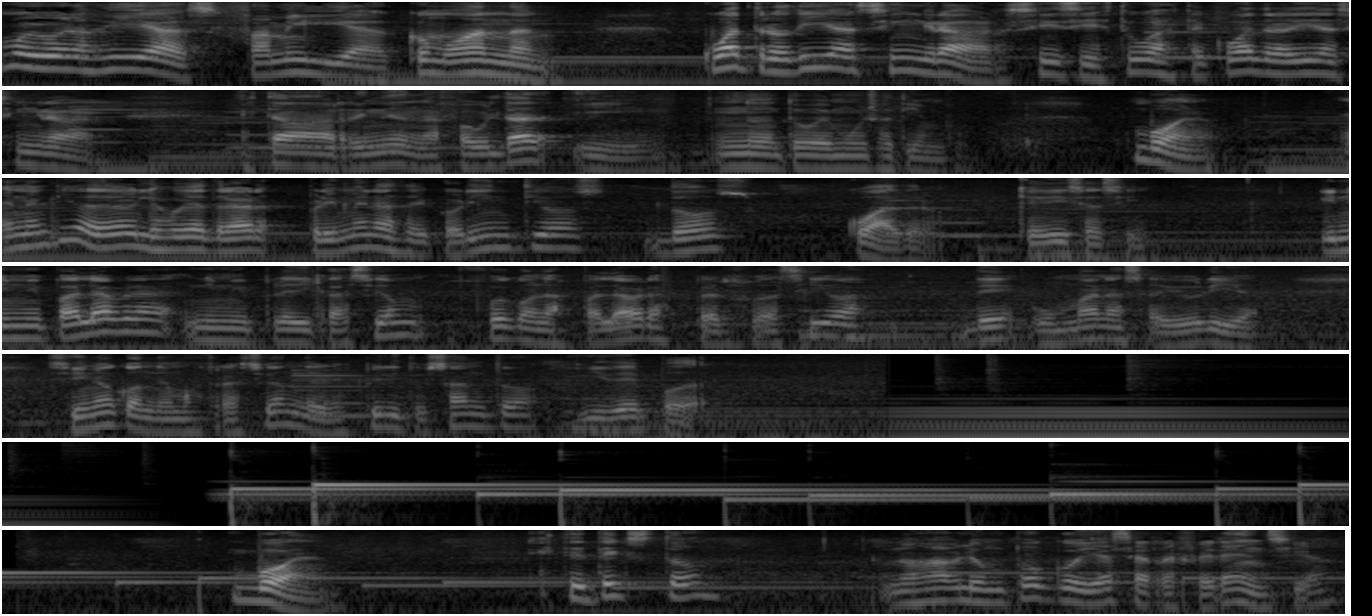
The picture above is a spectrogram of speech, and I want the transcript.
Muy buenos días familia, ¿cómo andan? Cuatro días sin grabar, sí, sí, estuve hasta cuatro días sin grabar. Estaba rindiendo en la facultad y no tuve mucho tiempo. Bueno, en el día de hoy les voy a traer Primeras de Corintios 2, 4, que dice así. Y ni mi palabra ni mi predicación fue con las palabras persuasivas de humana sabiduría sino con demostración del Espíritu Santo y de poder. Bueno, este texto nos habla un poco y hace referencia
